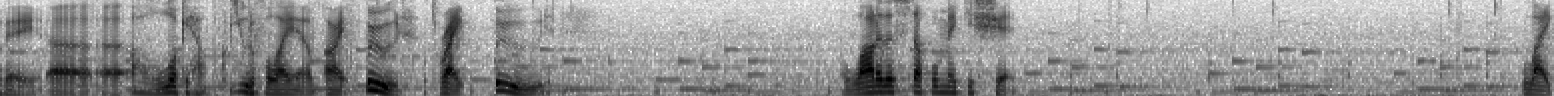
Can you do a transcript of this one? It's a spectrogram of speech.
Okay, uh, uh, oh, look at how beautiful I am. Alright, food. That's right, food. A lot of this stuff will make you shit. Like,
